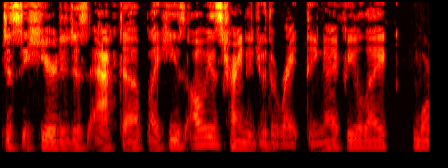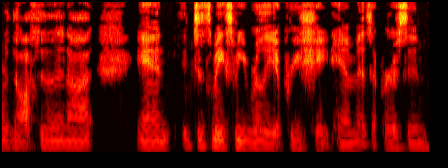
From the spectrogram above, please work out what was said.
just here to just act up. Like he's always trying to do the right thing, I feel like, more often than not. And it just makes me really appreciate him as a person.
